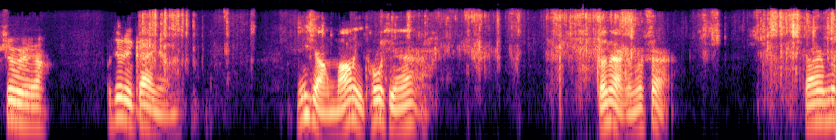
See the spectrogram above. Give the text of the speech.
是不是？不就这概念吗？你想忙里偷闲，整点什么事儿，整什么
